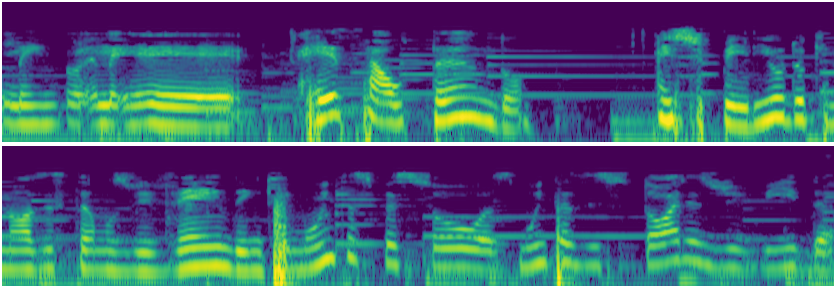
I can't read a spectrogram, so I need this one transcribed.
é, ressaltando este período que nós estamos vivendo, em que muitas pessoas, muitas histórias de vida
